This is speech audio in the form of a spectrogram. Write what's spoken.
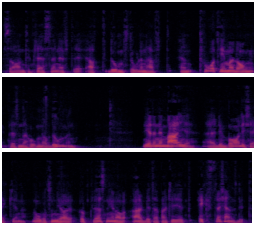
sa han till pressen efter att domstolen haft en två timmar lång presentation av domen. Redan i maj är det val i Tjeckien, något som gör upplösningen av arbetarpartiet extra känsligt.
